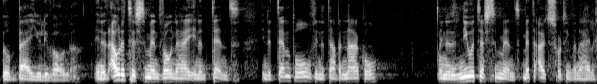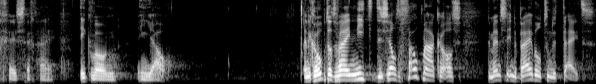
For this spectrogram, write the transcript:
wil bij jullie wonen. In het Oude Testament woonde hij in een tent, in de tempel of in de tabernakel. En in het Nieuwe Testament, met de uitstorting van de Heilige Geest, zegt hij, ik woon in jou. En ik hoop dat wij niet dezelfde fout maken als de mensen in de Bijbel toen de tijd.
